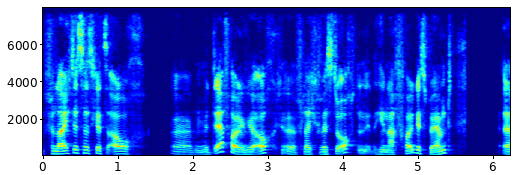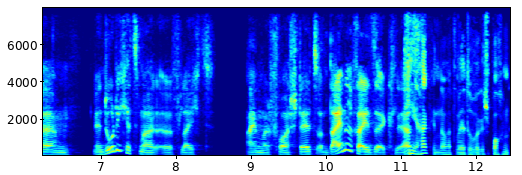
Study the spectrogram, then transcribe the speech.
vielleicht ist das jetzt auch äh, mit der Folge auch, äh, vielleicht wirst du auch hier nach Folge spammt. Ähm, wenn du dich jetzt mal äh, vielleicht einmal vorstellst und deine Reise erklärst. Ja, genau, hatten wir ja drüber gesprochen.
